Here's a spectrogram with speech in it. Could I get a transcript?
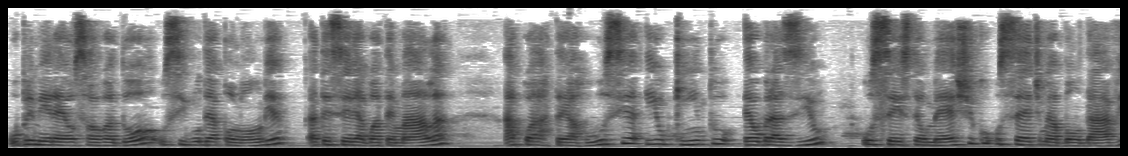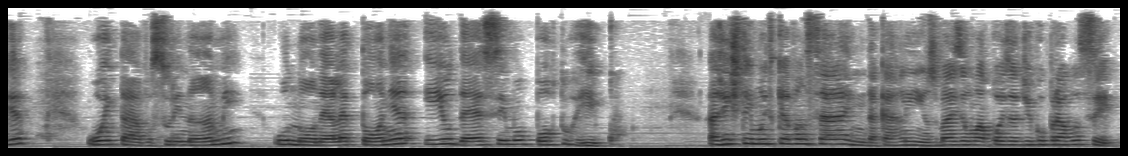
o primeiro é El Salvador, o segundo é a Colômbia, a terceira é a Guatemala, a quarta é a Rússia e o quinto é o Brasil, o sexto é o México, o sétimo é a Moldávia, o oitavo Suriname, o nono é a Letônia e o décimo Porto Rico. A gente tem muito que avançar ainda, Carlinhos, mas uma coisa eu digo para você.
